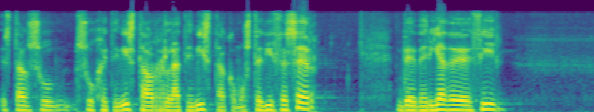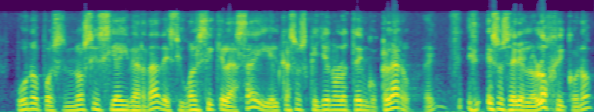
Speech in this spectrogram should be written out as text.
es tan subjetivista o relativista como usted dice ser, debería de decir, bueno, pues no sé si hay verdades, igual sí que las hay, el caso es que yo no lo tengo claro. ¿eh? Eso sería lo lógico, ¿no?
